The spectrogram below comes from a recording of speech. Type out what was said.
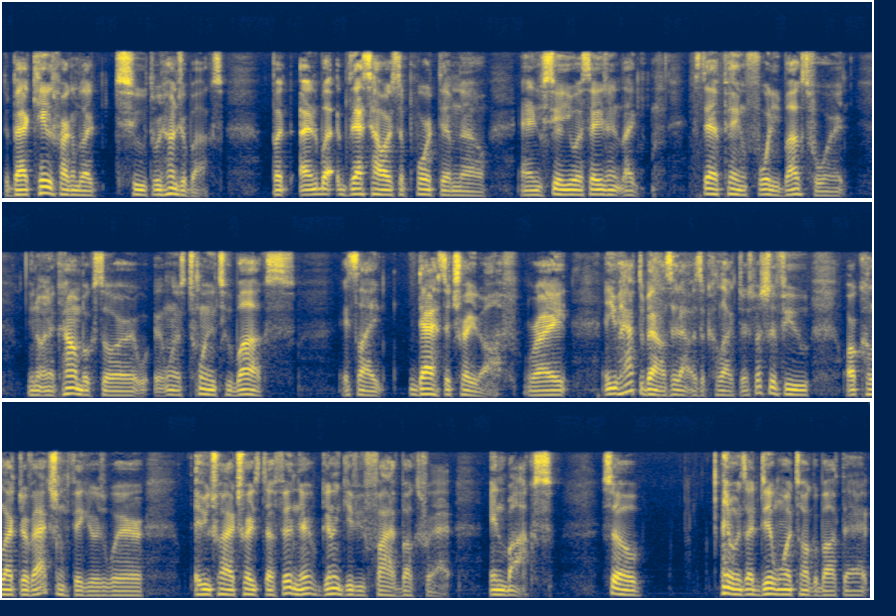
the Batcave is probably gonna be like two three hundred bucks, but and but that's how I support them though. And you see a U.S. agent like instead of paying 40 bucks for it, you know, in a comic book store when it's 22 bucks, it's like that's the trade-off, right? And you have to balance it out as a collector, especially if you are a collector of action figures, where if you try to trade stuff in, they're gonna give you five bucks for that in box. So, anyways, I did want to talk about that.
